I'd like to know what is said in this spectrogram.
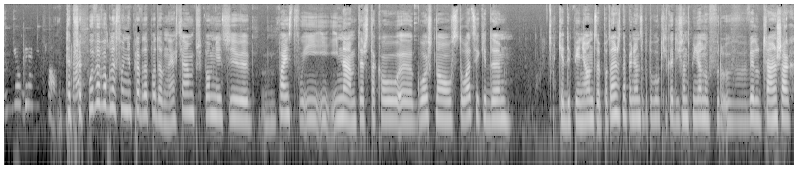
i nieograniczony. Te tak? przepływy w ogóle są nieprawdopodobne. Ja chciałam przypomnieć y, Państwu i, i, i nam też taką y, głośną sytuację, kiedy kiedy pieniądze, potężne pieniądze, bo to było kilkadziesiąt milionów w wielu transzach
